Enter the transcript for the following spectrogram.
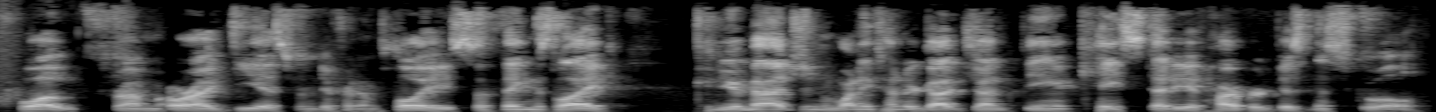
quotes from or ideas from different employees. So things like could you imagine 1-800 got junk being a case study at harvard business school?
